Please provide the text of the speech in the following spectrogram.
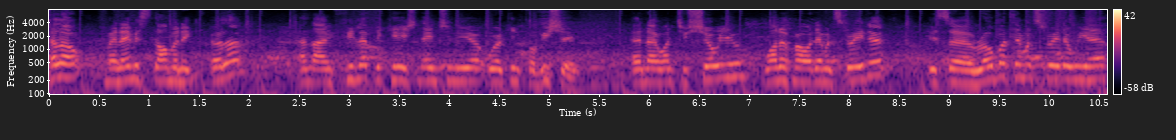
Hello, my name is Dominic Oeller and I'm field application engineer working for Vishay. And I want to show you one of our demonstrator. It's a robot demonstrator we have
